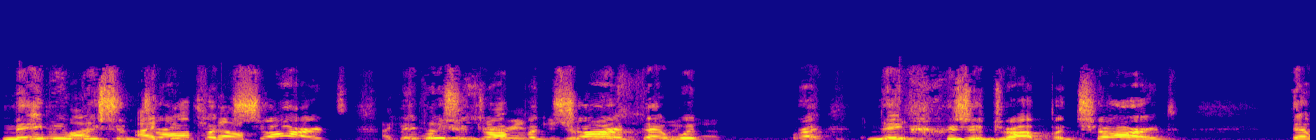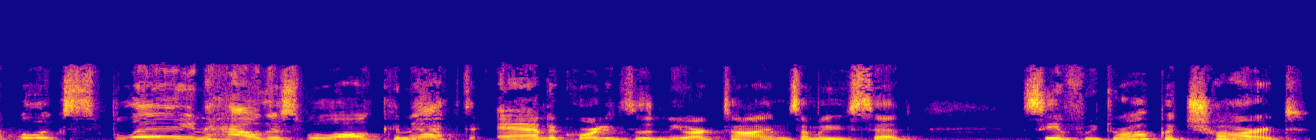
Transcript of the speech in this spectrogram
Maybe I- we should I drop a chart. Maybe we should drop a 'cause your voice chart that would up. right. Maybe we should drop a chart that will explain how this will all connect. And according to the New York Times, somebody said, "See, if we drop a chart,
